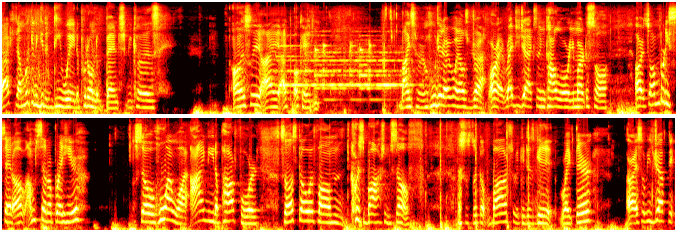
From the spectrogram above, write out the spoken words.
Actually, I'm looking to get a D Wade to put on the bench because honestly, I, I okay. My turn. Who did everyone else draft? All right, Reggie Jackson, Kyle Lowry, Marc Gasol. All right, so I'm pretty set up. I'm set up right here. So who I want? I need a power forward. So let's go with um Chris Bosh himself. Let's just look up Bosh so we can just get it right there. Alright, so we drafted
